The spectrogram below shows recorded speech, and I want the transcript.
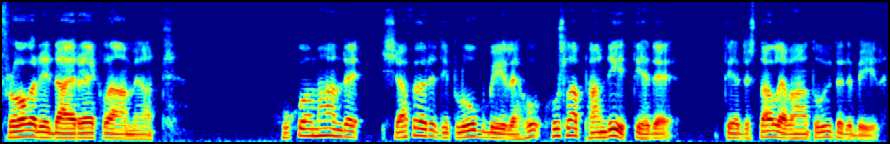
frågade de där i reklamen att hur kom han det chauffören till plogbilen, hur, hur slapp han dit till det, till det stallet var han tog ut det bilen?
